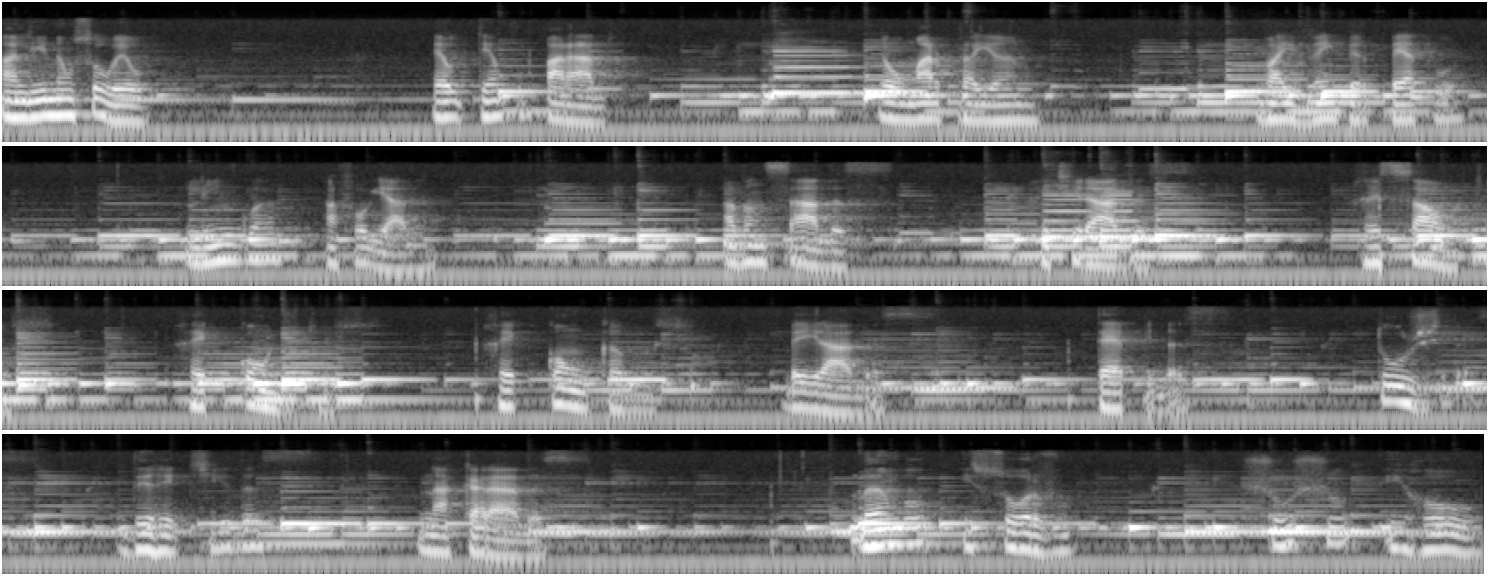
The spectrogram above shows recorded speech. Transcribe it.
Ali não sou eu. É o tempo parado. É o mar praiano. Vai e vem perpétuo. Língua afogueada. Avançadas. Retiradas. Ressaltos. Recônditos. Recôncavos. Beiradas tépidas, túrgidas, derretidas, nacaradas. Lambo e sorvo, chucho e roo,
